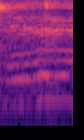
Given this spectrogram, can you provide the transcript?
Yeah.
